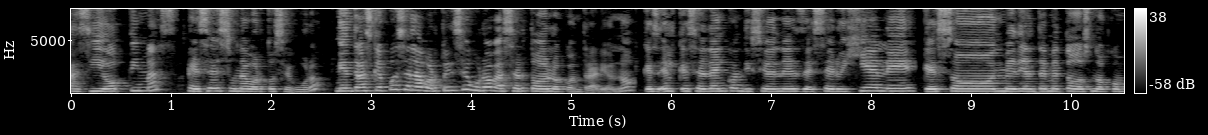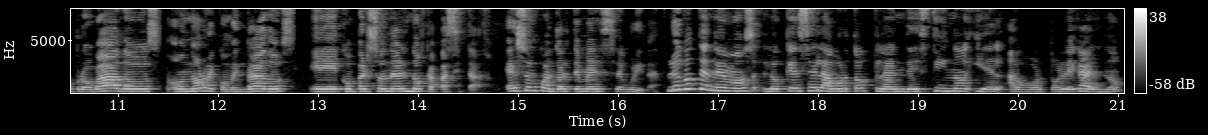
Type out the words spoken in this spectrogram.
así óptimas, ese es un aborto seguro. Mientras que pues el aborto inseguro va a ser todo lo contrario, ¿no? Que es el que se da en condiciones de cero higiene, que son mediante métodos no comprobados o no recomendados, eh, con personal no capacitado. Eso en cuanto al tema de seguridad. Luego tenemos lo que es el aborto clandestino y el aborto legal, ¿no?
